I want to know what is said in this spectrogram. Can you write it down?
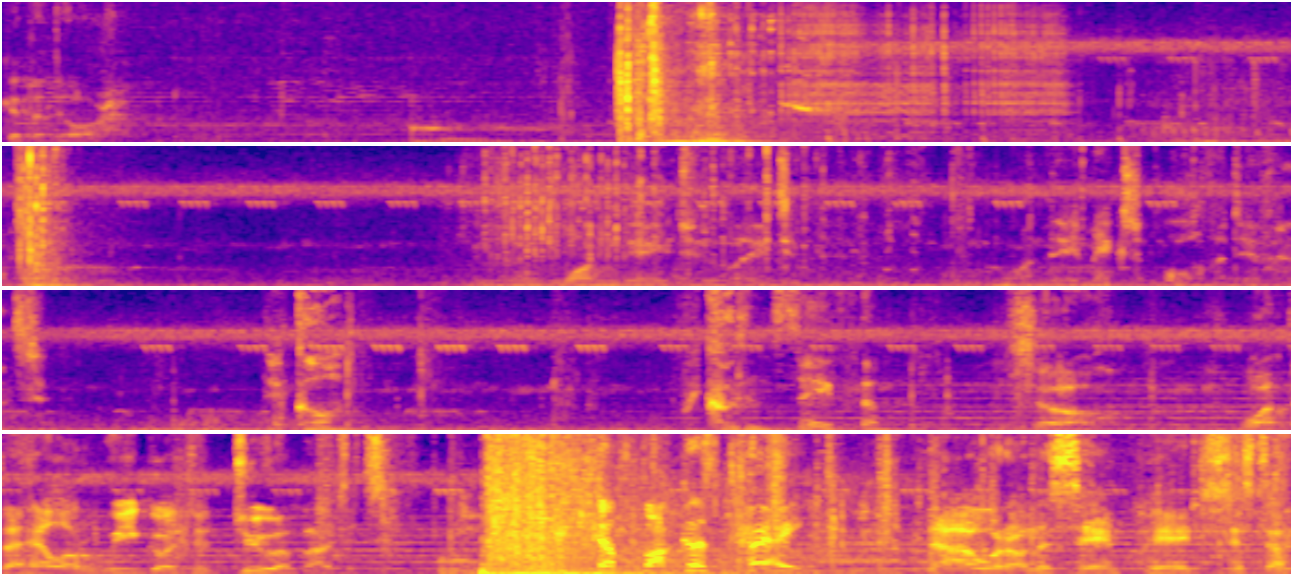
Get the door. Them. So, what the hell are we going to do about it? The fuckers pay! Now we're on the same page, sister.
